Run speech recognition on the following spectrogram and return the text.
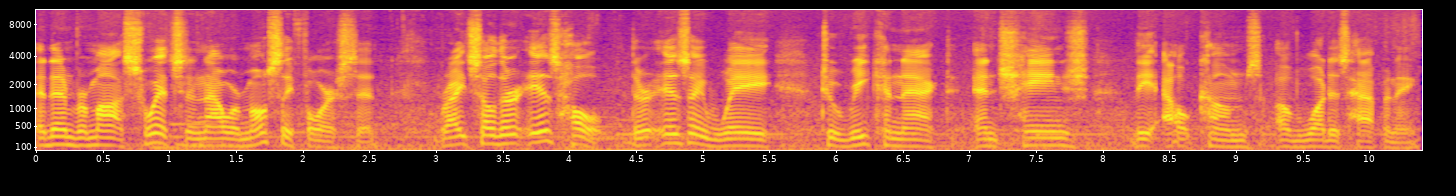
And then Vermont switched and now we're mostly forested, right? So there is hope. There is a way to reconnect and change the outcomes of what is happening.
